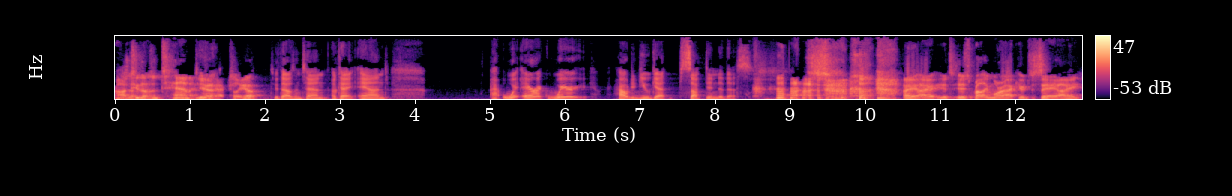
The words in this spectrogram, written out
Uh, 2010, I think, Yeah. actually. Yep. 2010. Okay, and uh, wh- Eric, where? How did you get sucked into this? I, I, it's it's probably more accurate to say I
